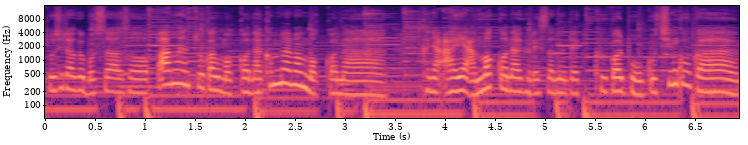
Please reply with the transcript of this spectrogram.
도시락을 못 사서 빵 한 조각 먹거나 컵라면 먹거나 그냥 아예 안 먹거나 그랬었는데 그걸 보고 친구가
